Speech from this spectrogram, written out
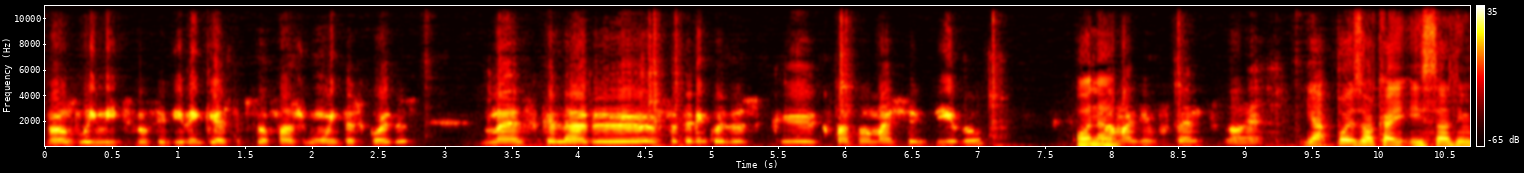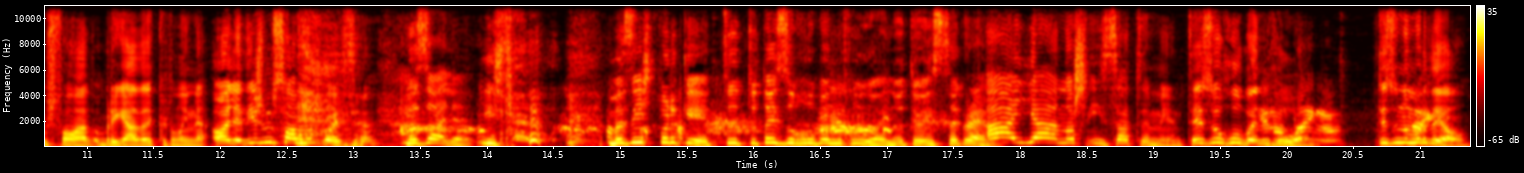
não é os limites no sentido em que esta pessoa faz muitas coisas, mas se calhar eh, fazerem coisas que, que façam mais sentido Ou é não? mais importante, não é? Yeah, pois ok, isso já tínhamos falado. Obrigada, Carolina. Olha, diz-me só uma coisa. Mas olha, isto. Mas isto porquê? Tu, tu tens o Ruben Rua no teu Instagram. ah, yeah, nós, exatamente. Tens o Ruben Eu Rua. tenho. Tens o número Tenho. dele.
